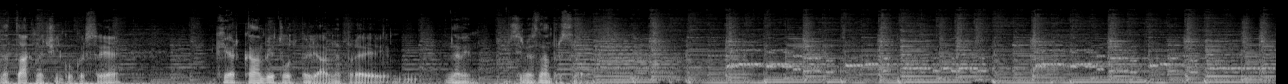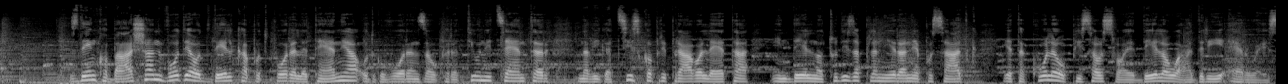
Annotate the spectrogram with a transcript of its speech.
na tak način, kot se je, ker kam bi to odpeljal naprej, ne vem, si ne znam predstavljati. Zdenko Bašan, vodja oddelka podpore letenja, odgovoren za operativni center, navigacijsko pripravo leta in delno tudi za planiranje posadk, je takole opisal svoje delo v Adriji Airways.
